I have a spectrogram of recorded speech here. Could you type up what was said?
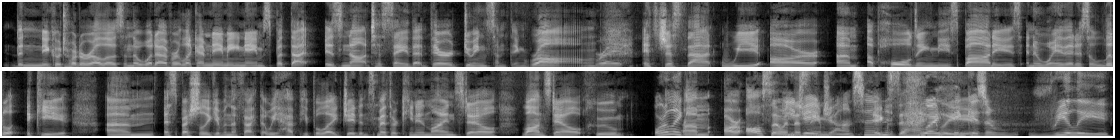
the Nico Tortorellas and the whatever. Like I'm naming names, but that is not to say that they're doing something wrong. Right. It's just that we are um, upholding these bodies in a way that is a little icky, um, especially given the fact that we have people like Jaden Smith or Keiynan Linesdale, Lonsdale, who Or like um, are also in the EJ same Johnson, Exactly. who I think is a really,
